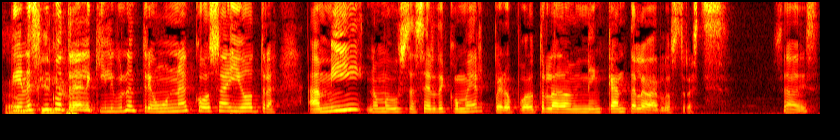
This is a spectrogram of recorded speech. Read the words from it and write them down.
a tienes que encontrar el equilibrio entre una cosa y otra. A mí no me gusta hacer de comer, pero por otro lado a mí me encanta lavar los trastes, ¿sabes?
